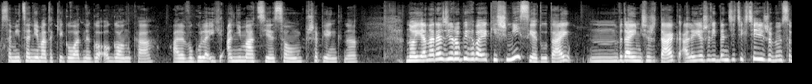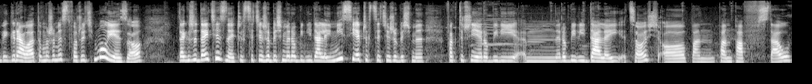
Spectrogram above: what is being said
Samica nie ma takiego ładnego ogonka, ale w ogóle ich animacje są przepiękne. No ja na razie robię chyba jakieś misje tutaj. Mm, Wydaje mi się, że tak, ale jeżeli będziecie chcieli, żebym sobie grała, to możemy stworzyć moje zo. Także dajcie znać, czy chcecie, żebyśmy robili dalej misje, czy chcecie, żebyśmy faktycznie robili, mm, robili dalej coś. O, pan, pan Paw wstał.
